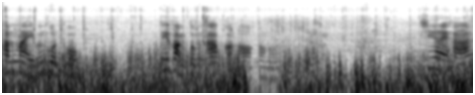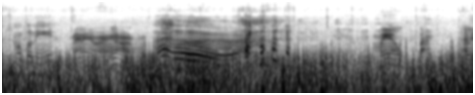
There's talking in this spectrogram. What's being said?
พันธุ์ใหม่เพิ่งค้นพบ ที่ฝั่งตรงข้ามเก่อนลอกตรงโน้นชื่ออะไรคะ น้องตัวนี้ เออ แมวตักทะเล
